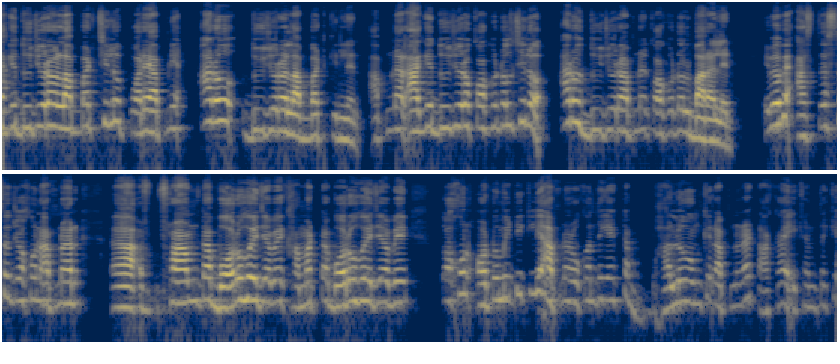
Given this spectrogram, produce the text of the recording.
আগে দুই জোড়া লাভবাট ছিল, পরে আপনি আরও দুই জোড়া লাভবাট কিনলেন। আপনার আগে দুই জোড়া ককটল ছিল আরও দুই জোড়া আপনার ককটল বাড়ালেন। এভাবে আস্তে আস্তে যখন আপনার ফার্মটা বড় হয়ে যাবে, খামারটা বড় হয়ে যাবে, তখন অটোমেটিকলি আপনার ওখান থেকে একটা ভালো অঙ্কের আপনারা টাকা এখান থেকে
